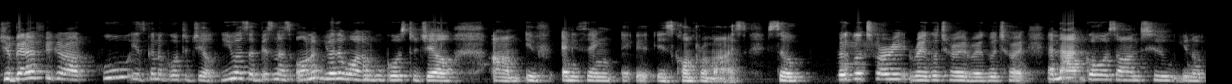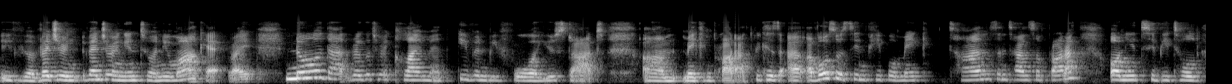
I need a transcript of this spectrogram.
you better figure out who is going to go to jail. You, as a business owner, you're the one who goes to jail um, if anything is compromised. So regulatory, regulatory, regulatory, and that goes on to you know if you're venturing venturing into a new market, right? Know that regulatory climate even before you start um, making product, because I've also seen people make tons and tons of product only to be told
